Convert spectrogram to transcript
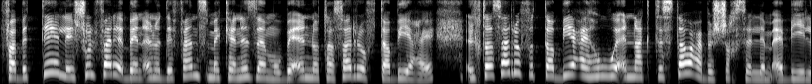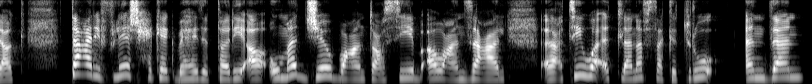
فبالتالي شو الفرق بين انه defense mechanism وبانه تصرف طبيعي؟ التصرف الطبيعي هو إنك تستوعب الشخص اللي مقابلك تعرف ليش حكيك بهيدي الطريقة وما تجاوبه عن تعصيب أو عن زعل. اعطيه وقت لنفسك تروق and then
